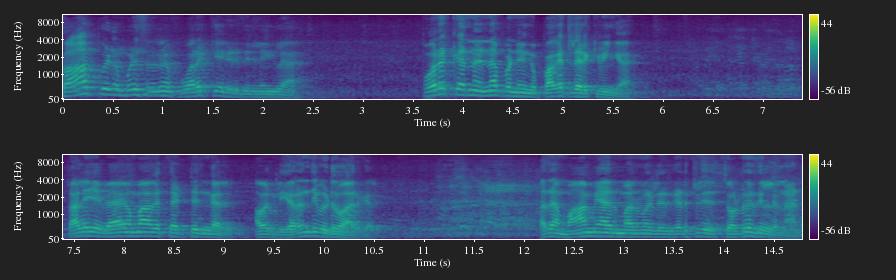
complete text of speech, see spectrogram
சாப்பிடும்போது சில நேரம் புறக்கேறிடுது இல்லைங்களா? புறக்கேறினா என்ன பண்ணுவீங்க? பக்கத்தில் இருக்குவீங்க தலையை வேகமாக தட்டுங்கள். அவர்கள் இறந்து விடுவார்கள். அதான் மாமியார் மருமகள் இருக்கிற இடத்துல இது சொல்கிறதில்லை நான்.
